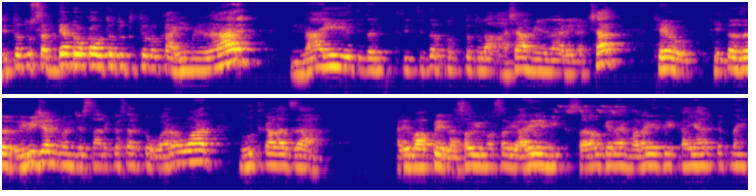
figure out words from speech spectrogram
जिथं तू सध्या डोकावतो तू तुला काही मिळणार नाही. तिथं तिथं फक्त तुला आशा मिळणार आहे लक्षात ठेव. तिथं जर रिव्हिजन म्हणजे सारखं सारखं वारंवार भूतकाळात जा. अरे बापरे लसावी मसावी. अरे मी सराव केलाय मला येते काही हरकत नाही.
